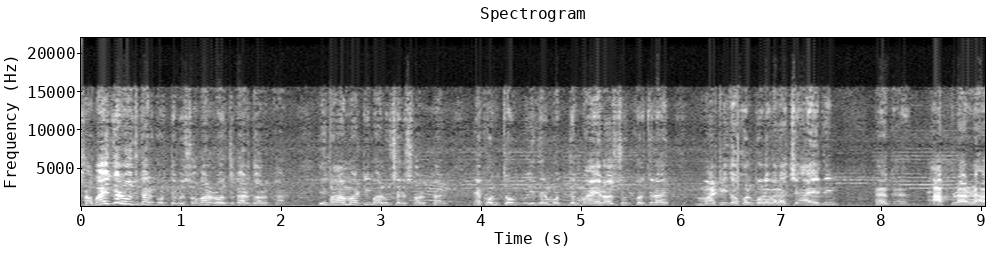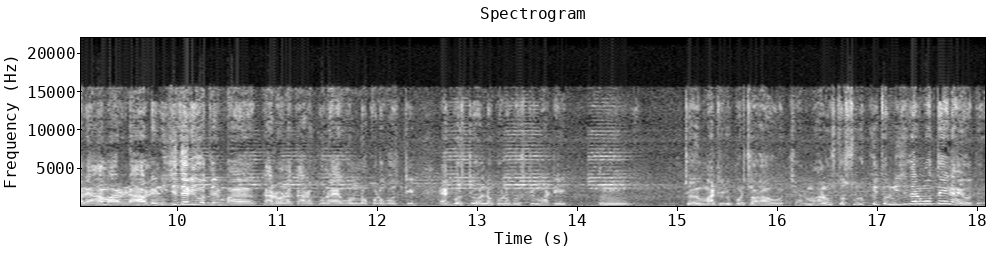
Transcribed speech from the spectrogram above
সবাইকে রোজগার করতে হবে। সবার রোজগার দরকার। এই মা মাটি মানুষের সরকার। এখন তো এদের মধ্যে মায়ের অসুখ হয়েছিল মাটি দখল করে বেড়াচ্ছে আয়ে দিন। হ্যাঁ, আপনার না হলে আমার না হলে নিজেদেরই ওদের কারও না কারও কোনো অন্য কোনো গোষ্ঠীর এক গোষ্ঠী অন্য কোনো গোষ্ঠী মাটি মাটির উপর চড়াও হচ্ছে। আর মানুষ তো সুরক্ষিত নিজেদের মধ্যেই নাই ওদের।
